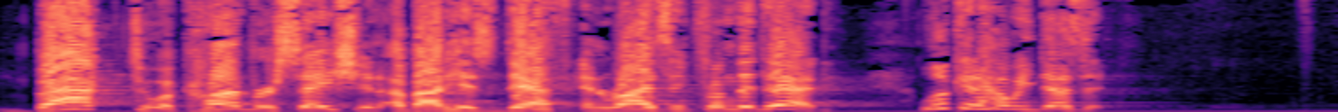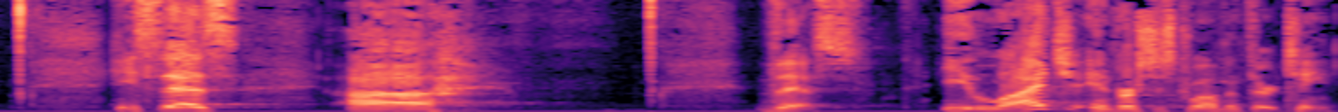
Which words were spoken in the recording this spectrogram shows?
back to a conversation about his death and rising from the dead. Look at how he does it. He says uh, this. Elijah, in verses 12 and 13,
